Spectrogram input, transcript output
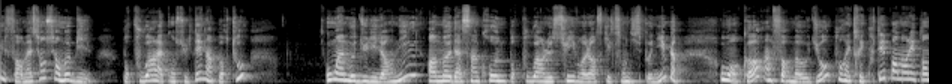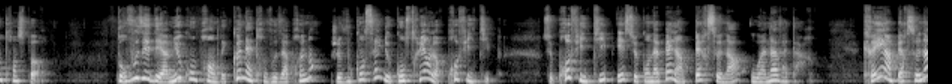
une formation sur mobile pour pouvoir la consulter n'importe où, ou un module e-learning en mode asynchrone pour pouvoir le suivre lorsqu'ils sont disponibles, ou encore un format audio pour être écouté pendant les temps de transport. Pour vous aider à mieux comprendre et connaître vos apprenants, je vous conseille de construire leur profil type. Ce profil type est ce qu'on appelle un persona ou un avatar. Créer un persona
